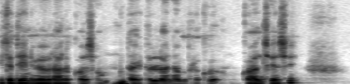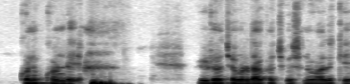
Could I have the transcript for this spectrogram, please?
ఇక దీని వివరాల కోసం టైటిల్లో నెంబర్కు కాల్ చేసి కొనుక్కోండి. వీడియో చివరిదాకా చూసిన వాళ్ళకి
